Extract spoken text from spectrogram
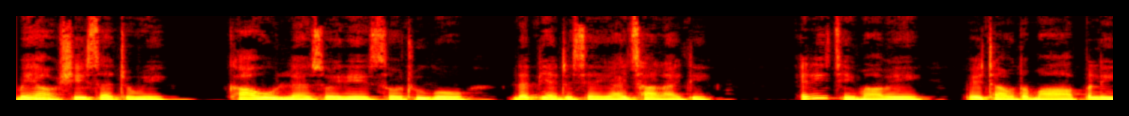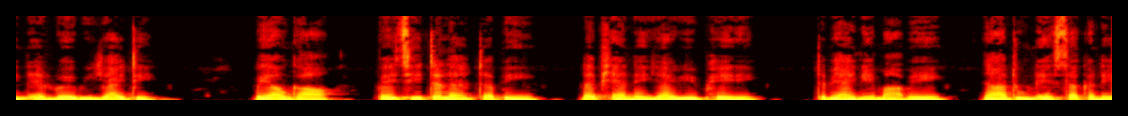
မဲအောင်ရှေ့ဆက်တူတယ်ခါးကိုလမ်းဆွဲတဲ့စောထူးကိုလက်ပြန်တစ်ချက်ရိုက်ချလိုက်တယ်အဲ့ဒီချိန်မှာပဲဘဲထောင်သမားပလင်းနဲ့လွှဲပြီးရိုက်တယ်မဲအောင်ကဘဲချီတလန်းတက်ပြီးလက်ဖြံနဲ့ရိုက်၍ဖေးတယ်တပြိုင်တည်းမှာပဲညာဒူးနဲ့ဆက်ကနေ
